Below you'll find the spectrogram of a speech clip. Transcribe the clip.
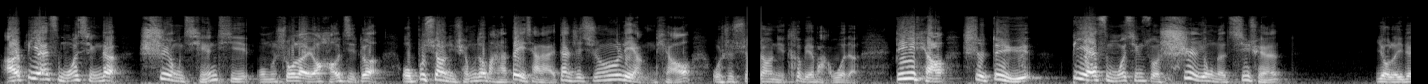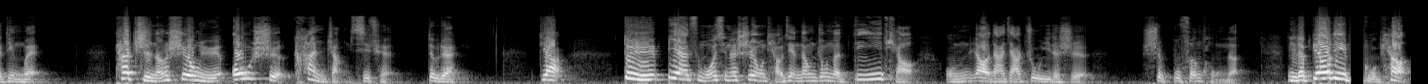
而 BS 模型的适用前提，我们说了有好几个，我不需要你全部都把它背下来，但是其中有两条我是需要你特别把握的。第一条是对于 BS 模型所适用的期权有了一个定位，它只能适用于欧式看涨期权，对不对？第二，对于 BS 模型的适用条件当中的第一条，我们要大家注意的是，是不分红的。你的标的股票，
